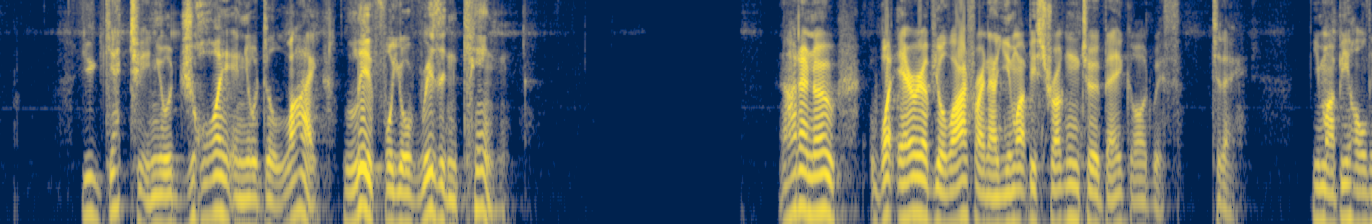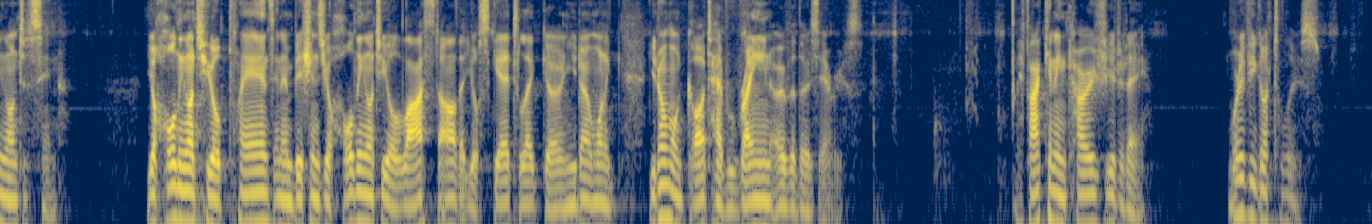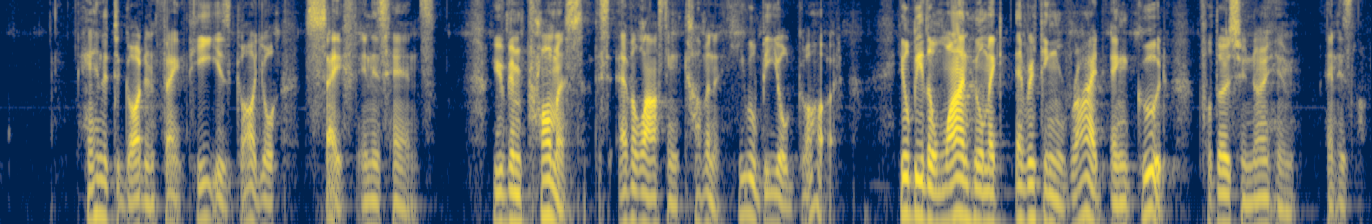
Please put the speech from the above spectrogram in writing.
You get to, in your joy and your delight, live for your risen King. I don't know what area of your life right now you might be struggling to obey God with today. You might be holding on to sin. You're holding on to your plans and ambitions. You're holding on to your lifestyle that you're scared to let go, and you don't want, to, you don't want God to have reign over those areas. If I can encourage you today, what have you got to lose? Hand it to God in faith. He is God. You're safe in His hands. You've been promised this everlasting covenant. He will be your God. He'll be the one who will make everything right and good for those who know Him and His love.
